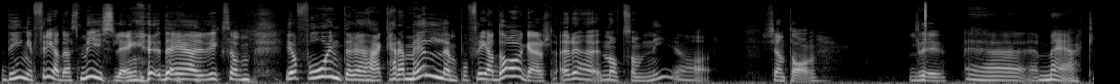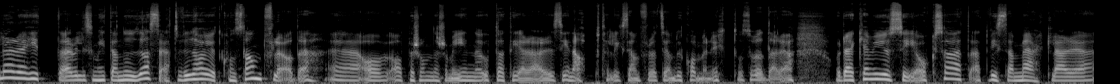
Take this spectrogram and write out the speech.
det är ingen fredagsmys längre. Det är liksom, jag får inte den här karamellen på fredagar. Är det något som ni har känt av? Eh, mäklare hittar, liksom hittar nya sätt. Vi har ju ett konstant flöde eh, av, av, personer som är inne och uppdaterar sin app till exempel för att se om det kommer nytt och så vidare. Och där kan vi ju se också att, att vissa mäklare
